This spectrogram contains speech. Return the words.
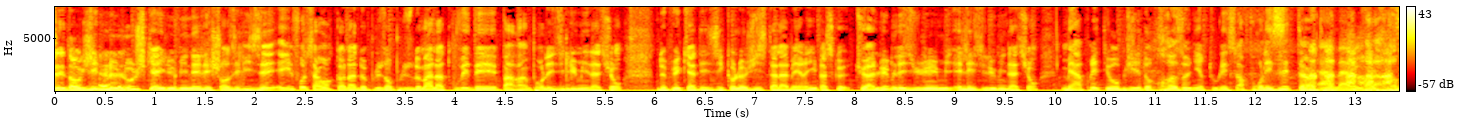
C'est donc Gilles Lelouch qui a illuminé les Champs-Élysées et il faut savoir qu'on a de plus en plus de mal à trouver des parrains pour les illuminations depuis qu'il y a des écologistes à la mairie parce que tu allumes les, illumi- les illuminations mais après tu es obligé de revenir tous les soirs pour les éteindre. Ah bah oui.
